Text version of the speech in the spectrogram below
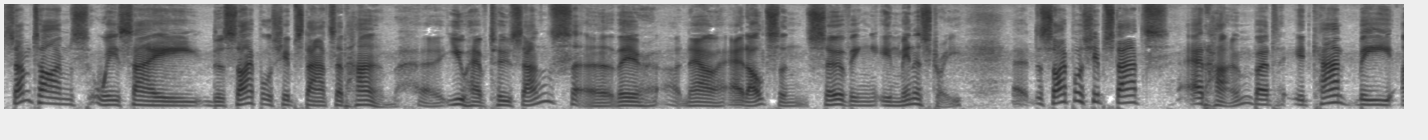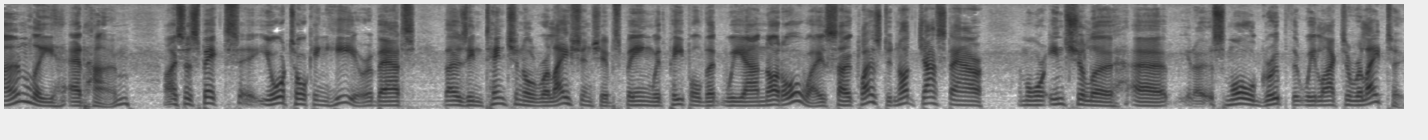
Sometimes we say discipleship starts at home. Uh, you have two sons, uh, they're now adults and serving in ministry. Uh, discipleship starts at home, but it can't be only at home. I suspect you're talking here about those intentional relationships being with people that we are not always so close to, not just our more insular, uh, you know, small group that we like to relate to.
